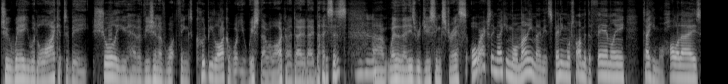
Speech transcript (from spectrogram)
to where you would like it to be. Surely you have a vision of what things could be like or what you wish they were like on a day to day basis, um, whether that is reducing stress or actually making more money. Maybe it's spending more time with the family, taking more holidays,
